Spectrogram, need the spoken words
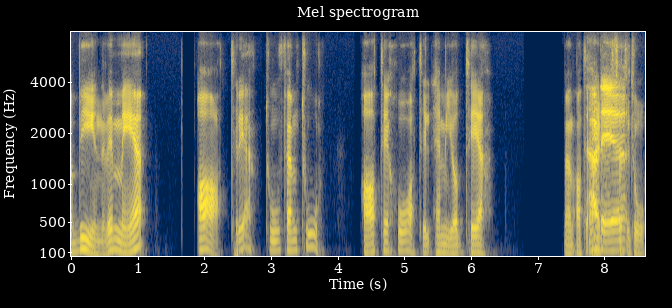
Da begynner vi med A3252. ATH til MJT. Men ATR Er det- 72.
